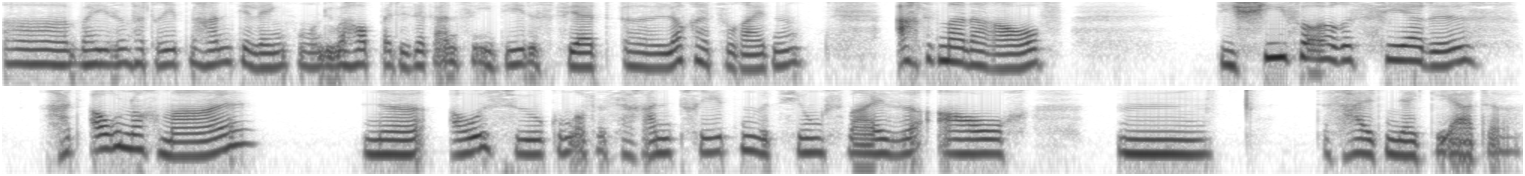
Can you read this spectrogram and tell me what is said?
äh, bei diesen verdrehten Handgelenken und überhaupt bei dieser ganzen Idee, das Pferd äh, locker zu reiten, achtet mal darauf, die Schiefe eures Pferdes hat auch nochmal eine Auswirkung auf das Herantreten beziehungsweise auch mh, hm, das Halten der Gerte.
